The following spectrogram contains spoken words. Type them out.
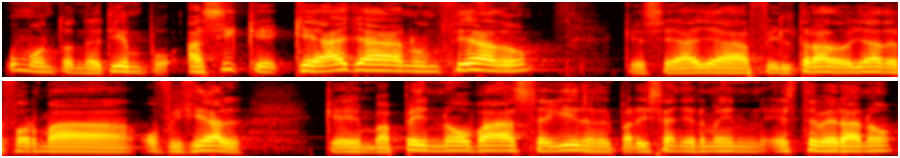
un montón de tiempo. Así que que haya anunciado, que se haya filtrado ya de forma oficial que Mbappé no va a seguir en el Paris Saint Germain este verano,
